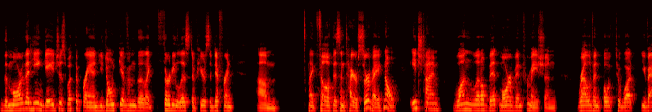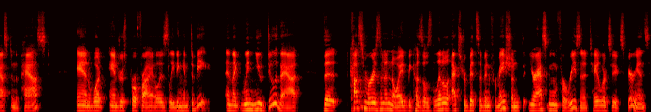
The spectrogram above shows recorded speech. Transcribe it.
the more that he engages with the brand, you don't give him the like 30 list of here's a different, um, like fill out this entire survey. No, each time one little bit more of information relevant both to what you've asked in the past and what Andrew's profile is leading him to be. And like when you do that, the customer isn't annoyed because those little extra bits of information you're asking them for a reason it tailors the experience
